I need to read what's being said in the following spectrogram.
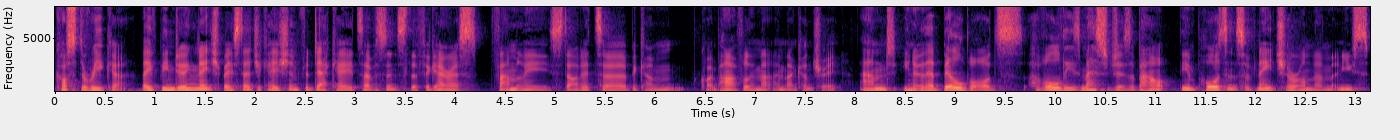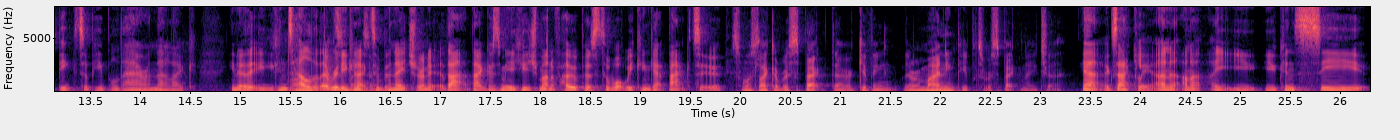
Costa Rica, they've been doing nature-based education for decades, ever since the Figueres family started to become quite powerful in that in that country. And you know, their billboards have all these messages about the importance of nature on them, and you speak to people there, and they're like you know, you can tell wow, that they're really connected with nature, and it, that that gives me a huge amount of hope as to what we can get back to. It's almost like a respect. They're giving, they're reminding people to respect nature. Yeah, exactly, and and I, you you can see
